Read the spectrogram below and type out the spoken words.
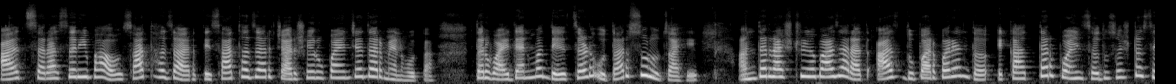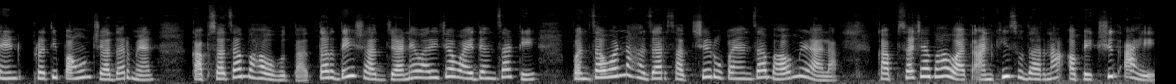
आज सरासरी भाव सात हजार ते सात हजार चारशे रुपयांच्या दरम्यान होता. तर वायद्यांमध्ये चढ उतार सुरूच आहे. आंतरराष्ट्रीय बाजारात आज दुपारपर्यंत एकाहत्तर पॉईंट सदुसष्ट सेंट प्रति पाऊंडच्या दरम्यान कापसाचा भाव होता. तर देशात जानेवारीच्या वायद्यांसाठी पंचावन्न हजार सातशे रुपयांचा भाव मिळाला. कापसाच्या भावात आणखी सुधारणा अपेक्षित आहे.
